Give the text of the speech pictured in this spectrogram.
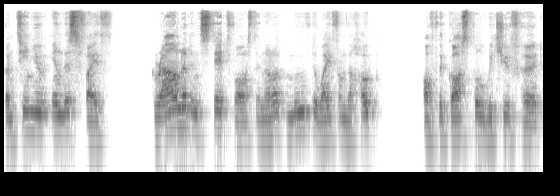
continue in this faith, grounded and steadfast, and are not moved away from the hope of the gospel which you've heard,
